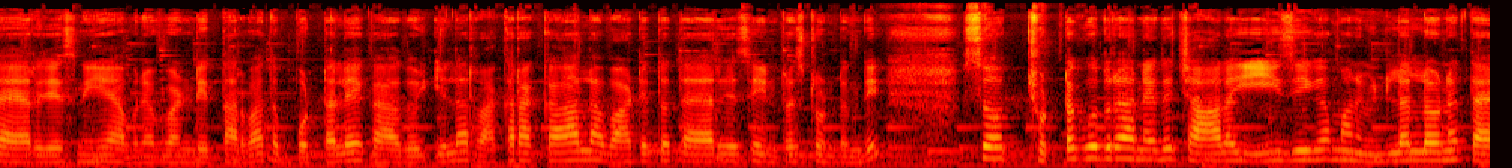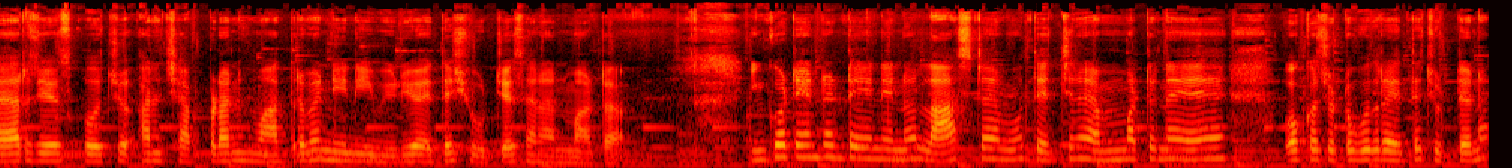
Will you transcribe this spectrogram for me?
తయారు చేసినవి అవనివ్వండి తర్వాత బుట్టలే కాదు ఇలా రకరకాల వాటితో తయారు చేసే ఇంట్రెస్ట్ ఉంటుంది. సో చుట్టకుదురు అనేది చాలా ఈజీగా మనం ఇళ్ళలోనే తయారు చేసుకోవచ్చు అని చెప్పడానికి మాత్రమే నేను ఈ వీడియో అయితే షూట్ చేశాను అనమాట ఇంకోటి ఏంటంటే నేను లాస్ట్ టైము తెచ్చిన ఎమ్మటనే ఒక చుట్టకుదురు అయితే చుట్టాను.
